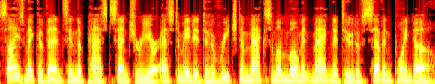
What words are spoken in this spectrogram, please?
Seismic events in the past century are estimated to have reached a maximum moment magnitude of 7.0.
